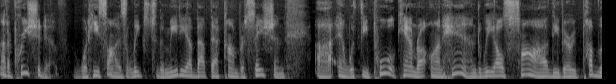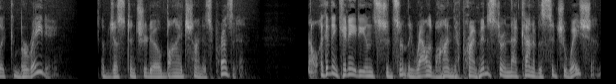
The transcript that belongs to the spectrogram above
not appreciative what he saw as leaks to the media about that conversation. Uh, and with the pool camera on hand, we all saw the very public berating of Justin Trudeau by China's president. Now, I think Canadians should certainly rally behind their prime minister in that kind of a situation.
